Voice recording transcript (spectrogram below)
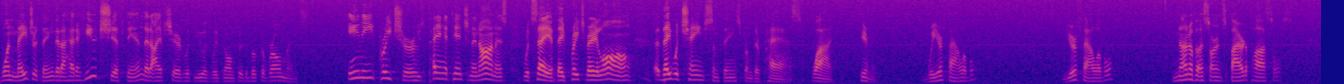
One major thing that I had a huge shift in that I have shared with you as we've gone through the book of Romans. Any preacher who's paying attention and honest would say if they preach very long, uh, they would change some things from their past. Why? Hear me. We are fallible. You're fallible. None of us are inspired apostles.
